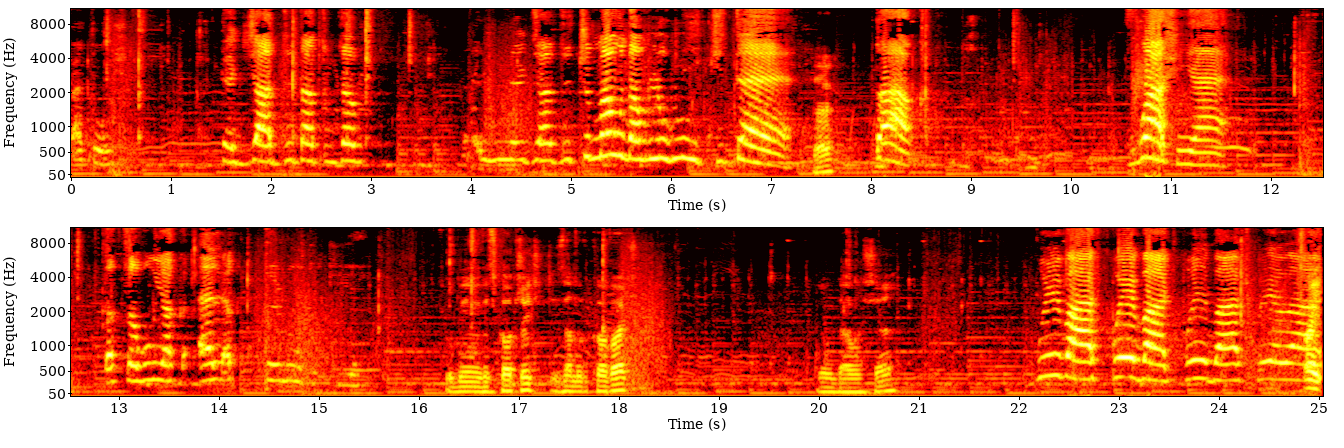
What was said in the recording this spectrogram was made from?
Tatuś. Te dziady, tatuś nam... Te dziady trzymały nam lumiki te. Tak? Tak. Właśnie. Tak samo jak elektroniki. Próbujemy wyskoczyć i zanurkować. Nie udało się. Pływać, pływać, pływać, pływać. Oj,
